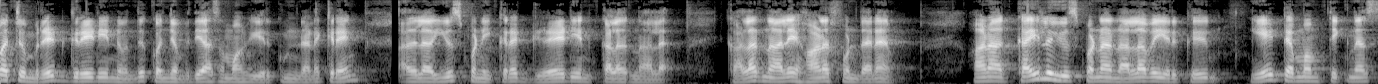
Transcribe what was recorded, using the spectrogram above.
மற்றும் ரெட் கிரேடியன்ட் வந்து கொஞ்சம் வித்தியாசமாக இருக்கும்னு நினைக்கிறேன். அதில் யூஸ் பண்ணிக்கிற கிரேடியன்ட் கலர்னால கலர்னாலே ஹானர் ஃபோன் தானே. ஆனால் கையில் யூஸ் பண்ணால் நல்லாவே இருக்குது எயிட் எம்எம் mm திக்னஸ்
